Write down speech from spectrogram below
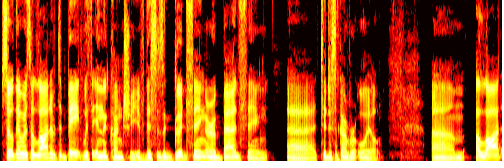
So there was a lot of debate within the country if this is a good thing or a bad thing uh, to discover oil. Um, a lot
